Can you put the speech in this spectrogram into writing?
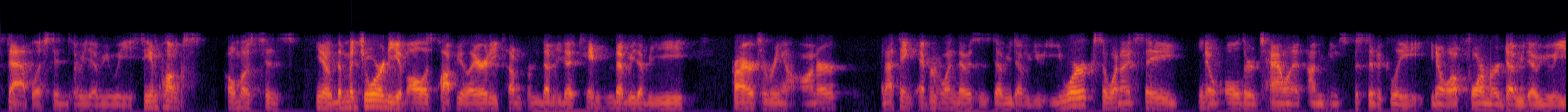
established in WWE. CM Punk's almost his, you know, the majority of all his popularity come from w, came from WWE prior to Ring of Honor, and I think everyone knows his WWE work. So when I say, you know, older talent, I mean specifically, you know, a former WWE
